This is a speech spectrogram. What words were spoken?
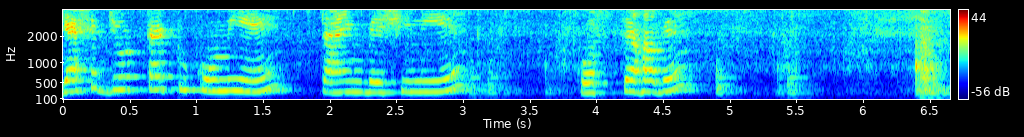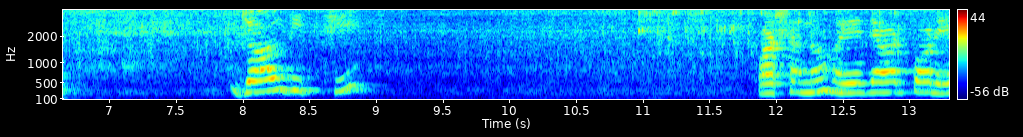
গ্যাসের জোরটা একটু কমিয়ে টাইম বেশি নিয়ে কষতে হবে। জল দিচ্ছি। কষানো হয়ে যাওয়ার পরে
